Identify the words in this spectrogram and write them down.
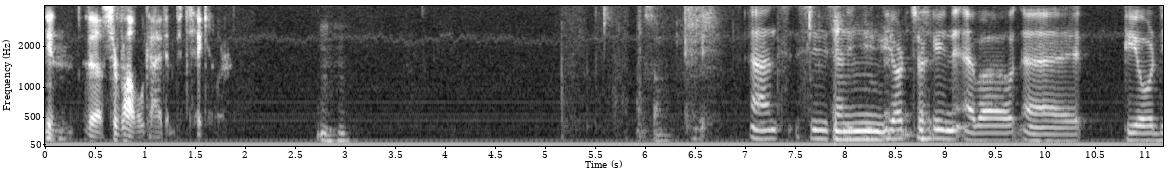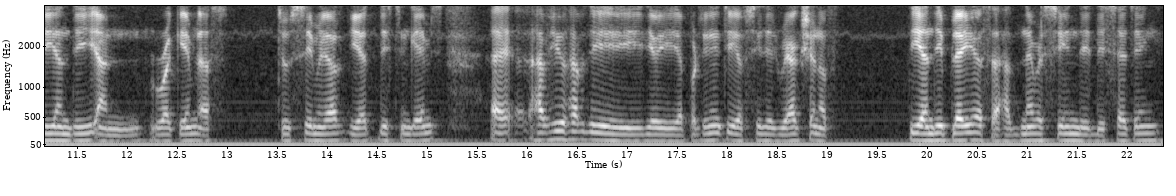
in Mm-hmm. the survival guide in particular. Hmm Awesome. And since And- you're talking about uh, pure D&D and Requiem as two similar yet distinct games, uh, have you had the, the opportunity of see the reaction of D&D players that have never seen the, the setting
